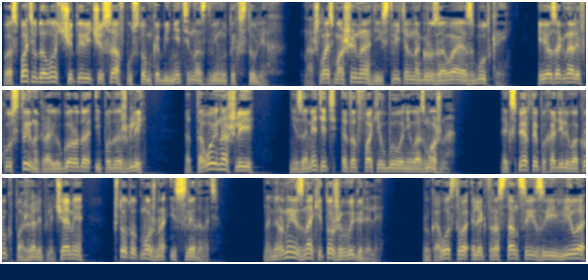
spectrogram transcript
Поспать удалось четыре часа в пустом кабинете на сдвинутых стульях. Нашлась машина, действительно грузовая, с будкой. Ее загнали в кусты на краю города и подожгли. Оттого и нашли. Не заметить этот факел было невозможно. Эксперты походили вокруг, пожали плечами. Что тут можно исследовать? Номерные знаки тоже выгорели. Руководство электростанции заявило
